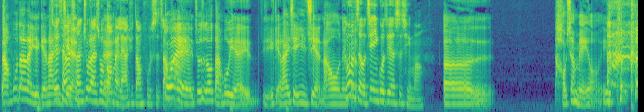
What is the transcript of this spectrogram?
党部当然也给他意见，所以才会传出来说高美兰要去当副市长，对，就是说党部也也给他一些意见，然后那个柯文哲有建议过这件事情吗？呃，好像没有，因为柯 柯。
